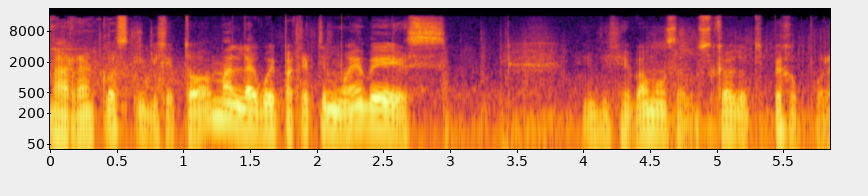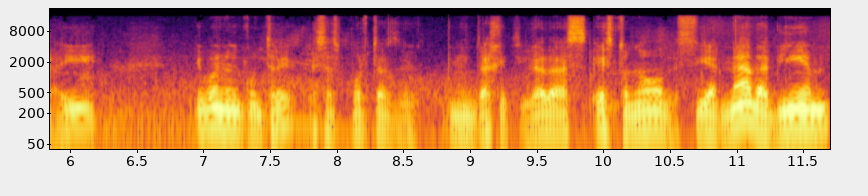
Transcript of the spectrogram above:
barrancos. Y dije, tómala, güey, ¿para qué te mueves? Y dije, vamos a buscar otro tipejo por ahí. Y bueno, encontré esas puertas de blindaje tiradas. Esto no decía nada bien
